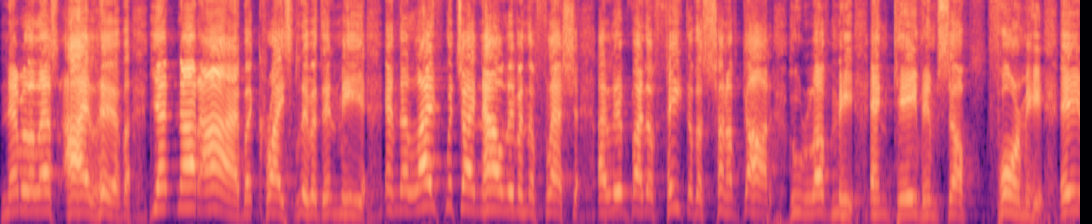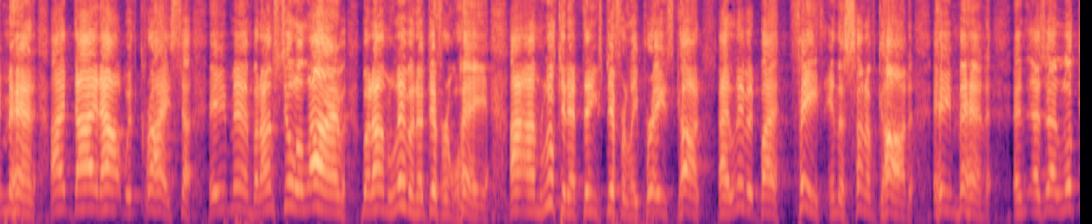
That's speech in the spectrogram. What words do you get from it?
Nevertheless, I live. Yet not I, but Christ liveth in me. And the life which I now live in the flesh, I live by the faith of the Son of God who loved me and gave himself for me. Amen. I died out with Christ. Amen. But I'm still alive, but I'm living a different way. I, am looking at things differently. Praise God. I live it by faith in the Son of God. Amen. And as I look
